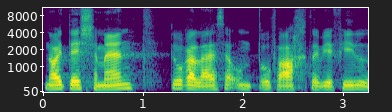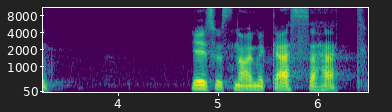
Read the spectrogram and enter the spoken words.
Neue Testament durchlesen und darauf achten, wie viel Jesus neu gegessen hat.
